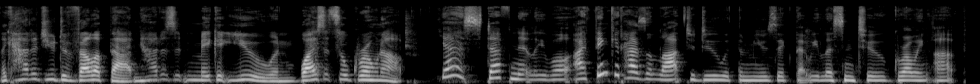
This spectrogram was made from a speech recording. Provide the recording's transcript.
Like, how did you develop that and how does it make it you? And why is it so grown up? Yes, definitely. Well, I think it has a lot to do with the music that we listened to growing up.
